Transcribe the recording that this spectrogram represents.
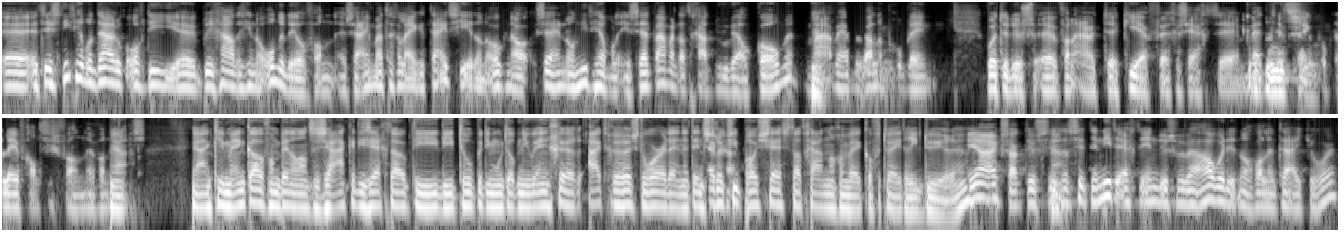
Het is niet helemaal duidelijk of die brigades hier nou onderdeel van zijn. Maar tegelijkertijd zie je dan ook, nou, ze zijn nog niet helemaal inzetbaar, maar dat gaat nu wel komen. Maar we hebben wel een probleem. Wordt er dus vanuit Kiev gezegd met betrekking op de leveranties van, van de ja. Ja, en Klimenko van Binnenlandse Zaken die zegt ook... die, die troepen die moeten opnieuw uitgerust worden... en het instructieproces dat gaat nog een week of twee, drie duren. Ja, exact. Dus dat zit er niet echt in. Dus we houden dit nog wel een tijdje hoor.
